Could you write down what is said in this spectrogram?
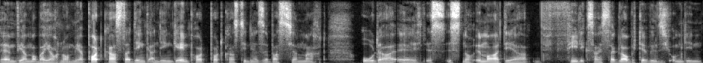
Ähm, wir haben aber ja auch noch mehr Podcaster. Denkt an den GamePod-Podcast, den der Sebastian macht. Oder äh, es ist noch immer der Felix heißt er, glaube ich, der will sich um den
